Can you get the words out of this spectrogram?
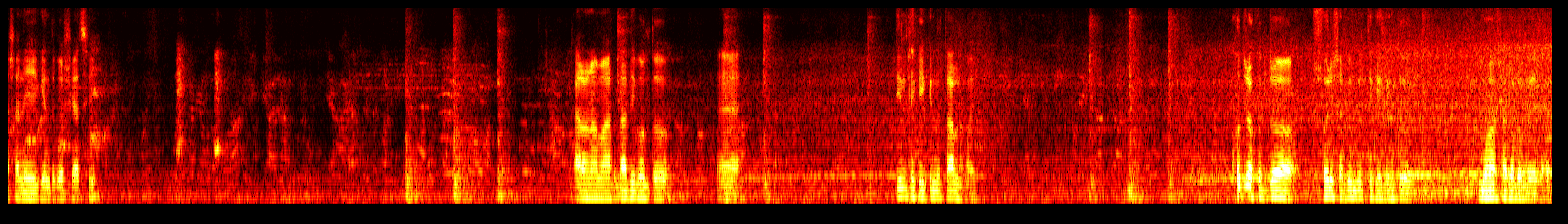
আশা নিয়েই কিন্তু বসে আছি। কারণ আমার দাদি বলতো আহ, তিল থেকে কিন্তু তাল হয়। ক্ষুদ্র ক্ষুদ্র সরিষা বিন্দু থেকে কিন্তু মহাসাগর হয়ে যায়।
